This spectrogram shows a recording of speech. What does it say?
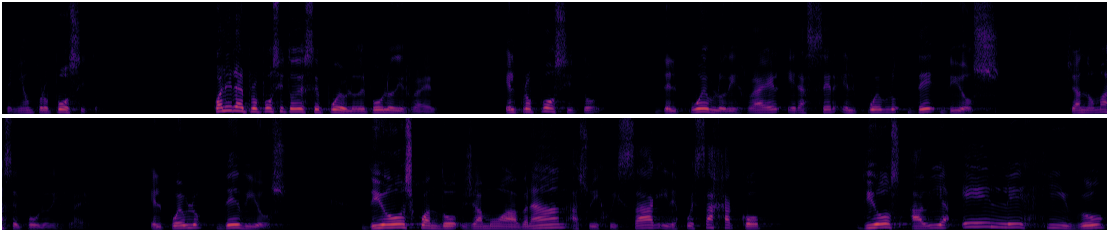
tenía un propósito. ¿Cuál era el propósito de ese pueblo, del pueblo de Israel? El propósito del pueblo de Israel era ser el pueblo de Dios, ya no más el pueblo de Israel, el pueblo de Dios. Dios cuando llamó a Abraham, a su hijo Isaac y después a Jacob, Dios había elegido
